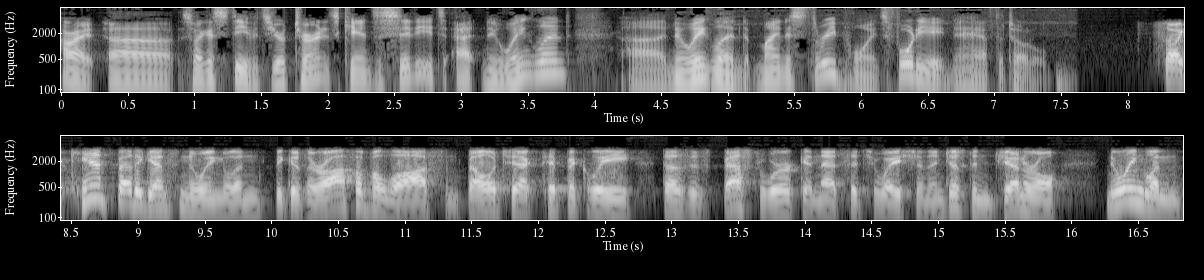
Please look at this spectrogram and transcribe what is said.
All right. Uh, so I guess Steve, it's your turn. It's Kansas City. It's at New England. Uh, New England minus three points, forty-eight and a half the total. So I can't bet against New England because they're off of a loss, and Belichick typically does his best work in that situation. And just in general, New England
